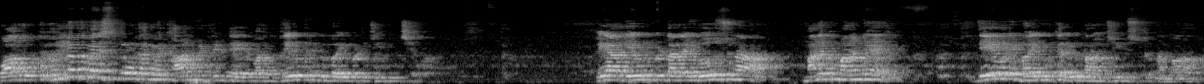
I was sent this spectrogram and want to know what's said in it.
వారు ఒక ఉన్నతమైన స్థితిలో ఉండడానికి కారణం ఏంటంటే వారు దేవునికి భయపడి జీవించేవారు. ప్రియా దేవుని బిడ్డారా ఈ రోజున మనకు మనమే దేవుని భయం కలిగి మనం జీవిస్తున్నామా?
